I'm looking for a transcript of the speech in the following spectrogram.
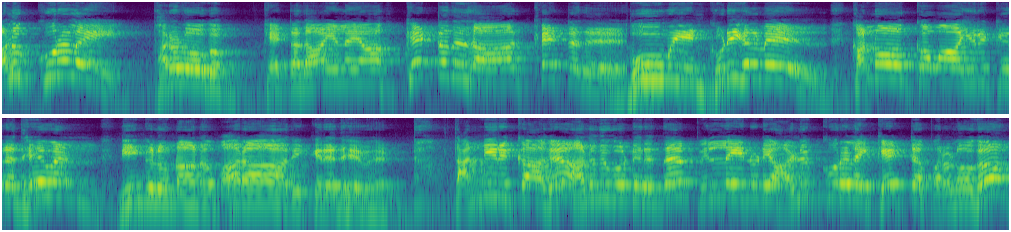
அழுக்குரலை பரலோகம் கேட்டதா இல்லையா? கேட்டது சார் கேட்டது. பூமியின் குடிகள் மேல் கண்ணோக்கமா இருக்கிற தேவன் நீங்களும் நானும் ஆராதிக்கிற தேவன். தண்ணீருக்காக அழுது கொண்டிருந்த பிள்ளையினுடைய அழுக்குரலை கேட்ட பரலோகம்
